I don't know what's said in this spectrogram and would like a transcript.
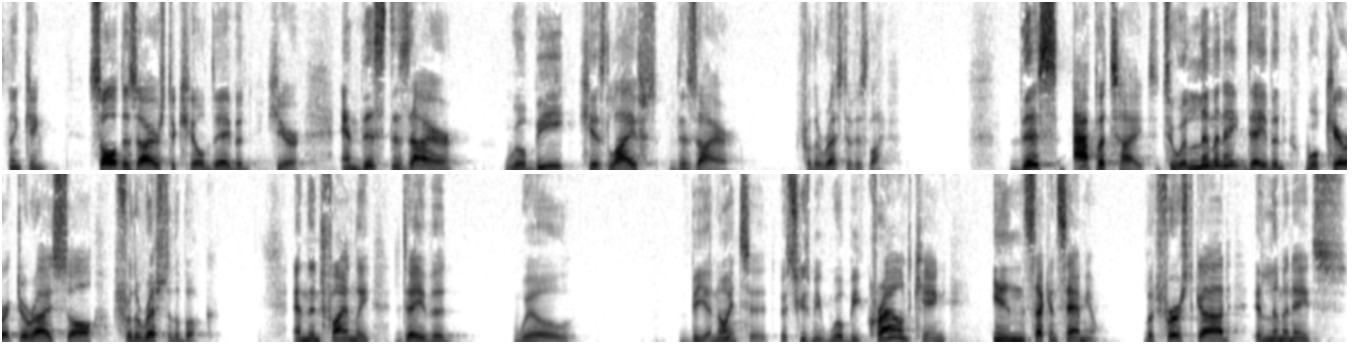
thinking. Saul desires to kill David here, and this desire will be his life's desire for the rest of his life. This appetite to eliminate David will characterize Saul for the rest of the book. And then finally, David will be anointed, excuse me, will be crowned king in 2 Samuel. But first, God eliminates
